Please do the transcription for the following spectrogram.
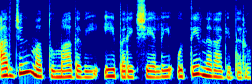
ಅರ್ಜುನ್ ಮತ್ತು ಮಾಧವಿ ಈ ಪರೀಕ್ಷೆಯಲ್ಲಿ ಉತ್ತೀರ್ಣರಾಗಿದ್ದರು.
